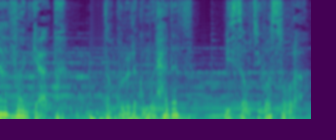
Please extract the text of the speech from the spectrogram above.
كاف 24 تنقل لكم الحدث بالصوت والصورة.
